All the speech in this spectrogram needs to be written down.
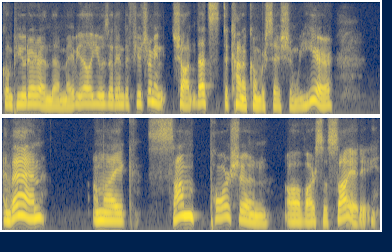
computer, and then maybe they'll use it in the future. I mean, Sean, that's the kind of conversation we hear. And then I'm like, some portion of our society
